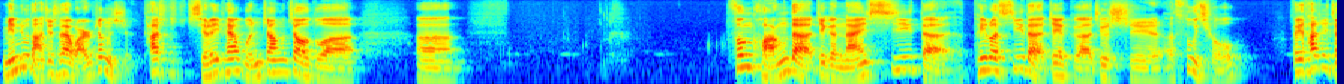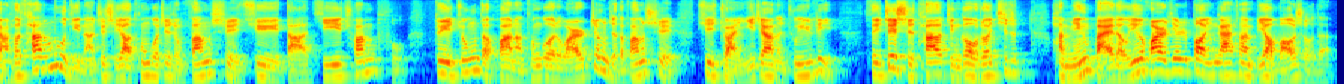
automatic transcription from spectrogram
民主党就是在玩政治。他写了一篇文章叫做呃。疯狂的这个南希的佩洛西的这个就是诉求，所以他就讲说他的目的呢，就是要通过这种方式去打击川普，最终的话呢，通过玩政治的方式去转移这样的注意力。所以这是他整个我说其实很明白的，因为《华尔街日报》应该还算比较保守的，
